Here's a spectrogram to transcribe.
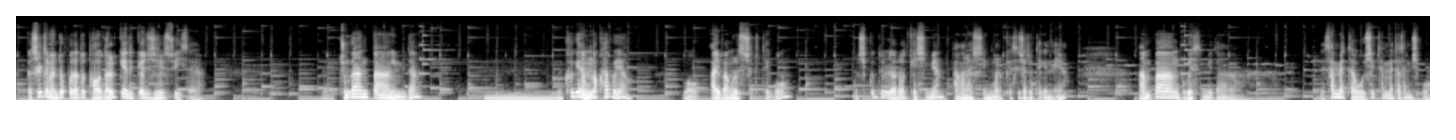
그러니까 실제 면적보다도 더 넓게 느껴지실 수 있어요. 네, 중간 방입니다. 음, 크기 넉넉하고요. 뭐 아이방으로 쓰셔도 되고 뭐 식구들 여러 계시면 방 하나씩 뭐 이렇게 쓰셔도 되겠네요. 안방 보겠습니다. 네, 3m 50, 3m 35.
